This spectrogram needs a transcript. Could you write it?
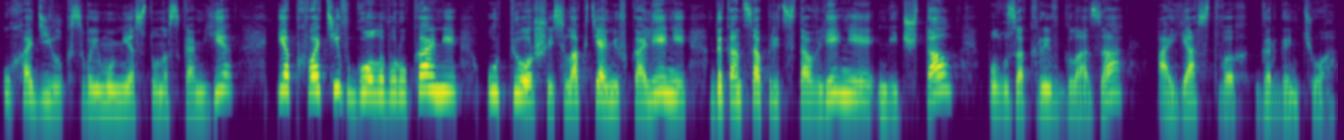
уходил к своему месту на скамье и, обхватив голову руками, упершись локтями в колени, до конца представления мечтал, полузакрыв глаза, о яствах Гаргантюа.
